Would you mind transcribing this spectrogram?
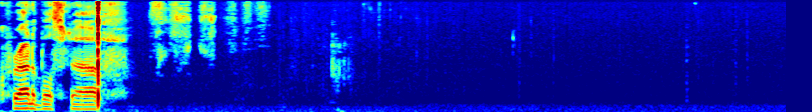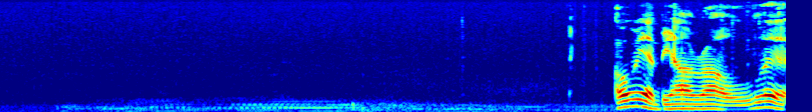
incredible stuff. Oh yeah, Beyond Raw Lit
